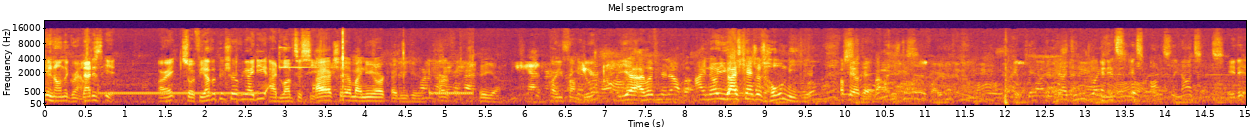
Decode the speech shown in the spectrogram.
my ID. on the ground. That is it. All right. So if you have a picture of your ID, I'd love to see it. I actually have my New York ID here. Perfect. Here you go. Are you from here? Yeah, I live here now, but I know you guys can't just hold me here. Okay, okay. And it's it's honestly nonsense. It is.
